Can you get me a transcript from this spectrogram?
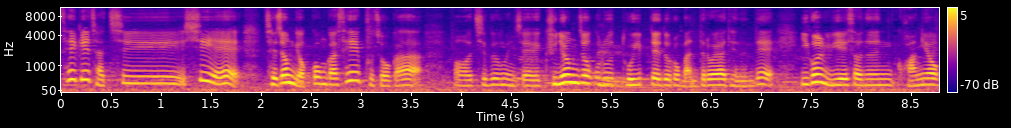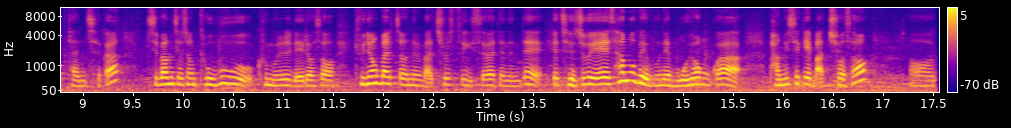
세계 자치시의 재정 여건과 세액 구조가 어, 지금 이제 균형적으로 도입되도록 만들어야 되는데 이걸 위해서는 광역 단체가 지방 재정 교부금을 내려서 균형 발전을 맞출 수 있어야 되는데 제주의 사무 배분의 모형과 방식에 맞춰서 어,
